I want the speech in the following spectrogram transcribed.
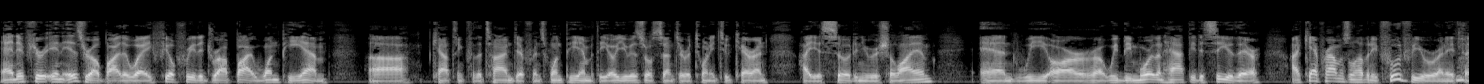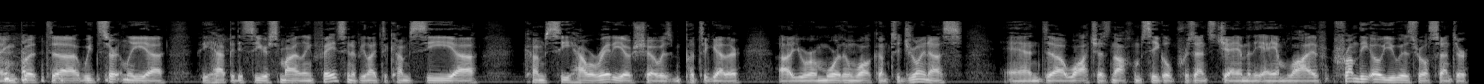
And if you're in Israel, by the way, feel free to drop by 1 p.m. Uh, counting for the time difference, 1 p.m. at the OU Israel Center at 22 Keren Hayesod in Yerushalayim. And we are, uh, we'd be more than happy to see you there. I can't promise we'll have any food for you or anything, but, uh, we'd certainly, uh, be happy to see your smiling face. And if you'd like to come see, uh, come see how a radio show is put together, uh, you are more than welcome to join us and uh, watch as Nachum Segal presents JM in the AM live from the OU Israel Center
